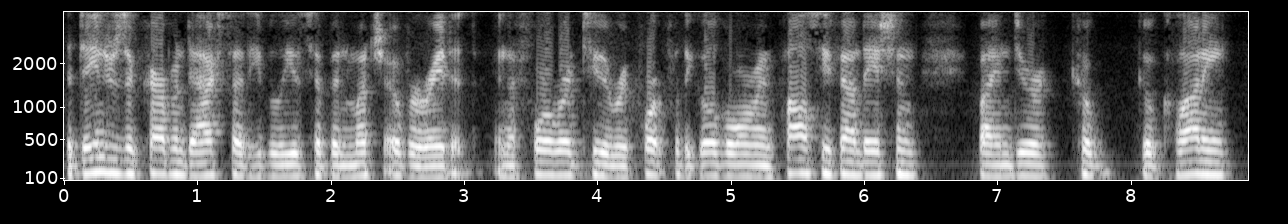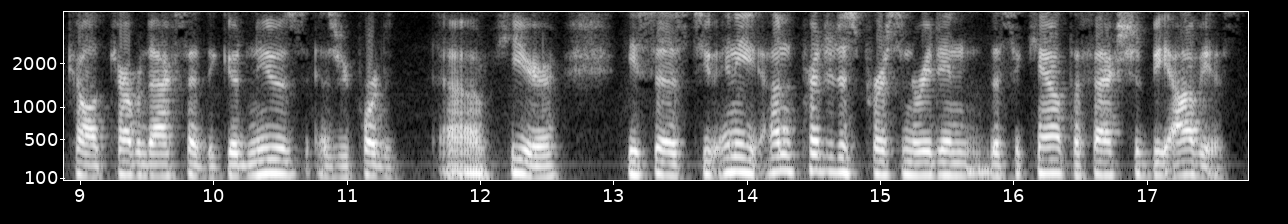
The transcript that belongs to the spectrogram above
The dangers of carbon dioxide, he believes, have been much overrated. In a foreword to a report for the Global Warming Policy Foundation by Indur Goklany called Carbon Dioxide the Good News, as reported um, here, he says, To any unprejudiced person reading this account, the facts should be obvious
